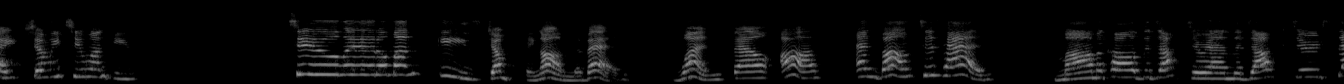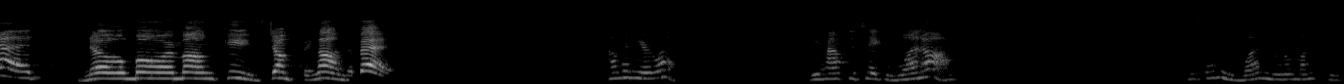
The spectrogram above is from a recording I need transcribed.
right, show me two monkeys. Two little monkeys jumping on the bed. One fell off and bumped his head. Mama called the doctor, and the doctor said, No more monkeys jumping on the bed. How many are left? We have to take one off. There's only one little monkey.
